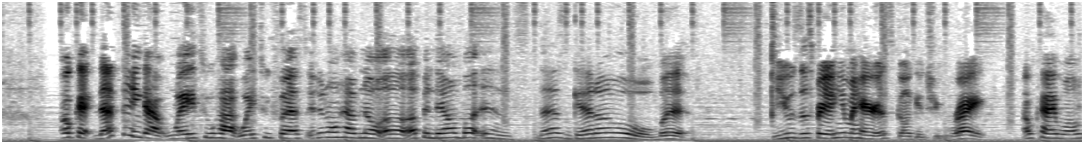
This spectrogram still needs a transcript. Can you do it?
okay, that thing got way too hot, way too fast. And it don't have no uh, up and down buttons. That's ghetto. But use this for your human hair, it's gonna get you right. Okay, well,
